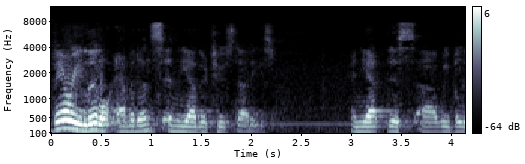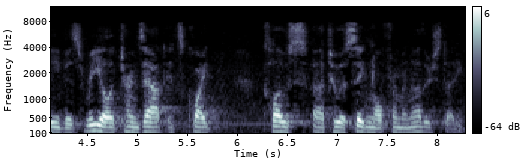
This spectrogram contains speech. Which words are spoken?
Very little evidence in the other two studies. And yet this, uh, we believe, is real. It turns out it's quite close uh, to a signal from another study.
